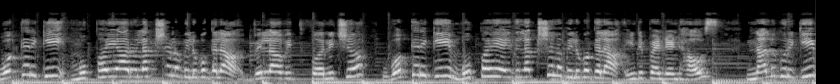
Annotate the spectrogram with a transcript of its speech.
ఒక్కరికి ముప్పై ఆరు లక్షల విలువ గల విల్లా విత్ ఫర్నిచర్ ఒక్కరికి ముప్పై ఐదు లక్షల విలువ గల ఇండిపెండెంట్ హౌస్ నలుగురికి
